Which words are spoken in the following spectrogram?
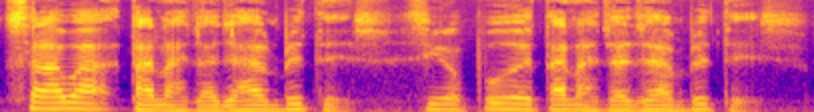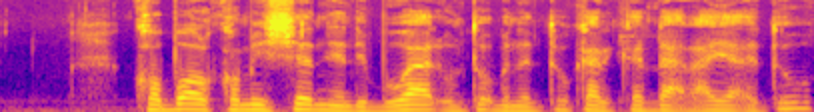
Sarawak tanah jajahan British. Singapura tanah jajahan British. Cobol Commission yang dibuat untuk menentukan kehendak rakyat itu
